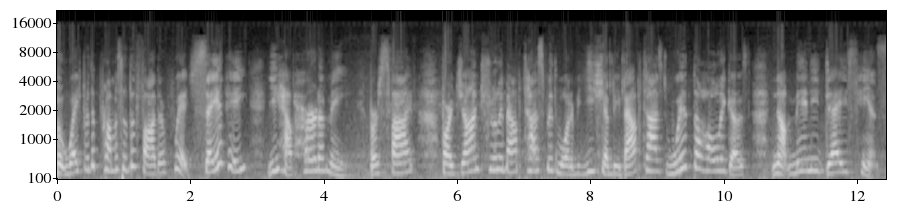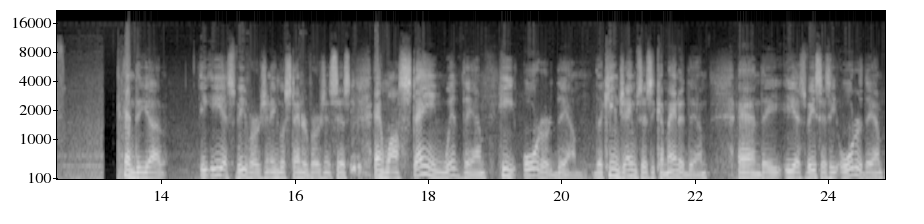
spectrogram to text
but wait for the promise of the Father, which, saith he, ye have heard of me. Verse 5 For John truly baptized with water, but ye shall be baptized with the Holy Ghost not many days hence. And the uh, E- ESV version, English Standard Version, it says, and while staying with them, he ordered them. The King James says he commanded them, and the ESV says he ordered them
